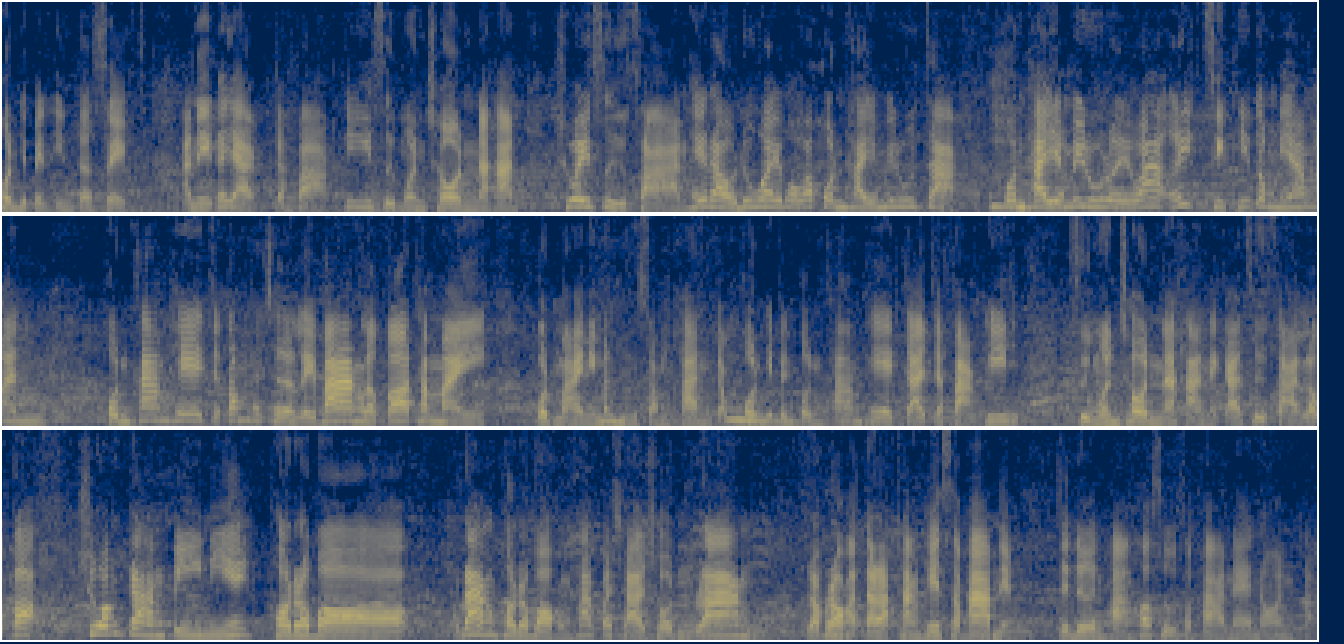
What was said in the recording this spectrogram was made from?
คนที่เป็น intersex อันนี้ก็อยากจะฝากที่สื่อมวลชนนะคะ ช่วยสื่อสารให้เราด้วย เพราะว่าคนไทยยังไม่รู้จักคนไทยยังไม่รู้เลยว่าเอ้ยสิทธิตรงเนี้ยมัน คนข้ามเพศจะต้องเผชิญอะไรบ้าง แล้วก็ทำไมกฎหมายนี้มันถึงสำคัญกับคนที่เป็นคนข้ามเพศก็อาจจะฝากที่สื่อมวลชนนะคะในการสื่อสารแล้วก็ช่วงกลางปีนี้พรบร่างพรบของภาคประชาชนร่าง รับรองอัตลักษณ์ทางเพศสภาพเนี่ยจะเดินทางเข้าสู่สภาแน่นอนค่ะ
